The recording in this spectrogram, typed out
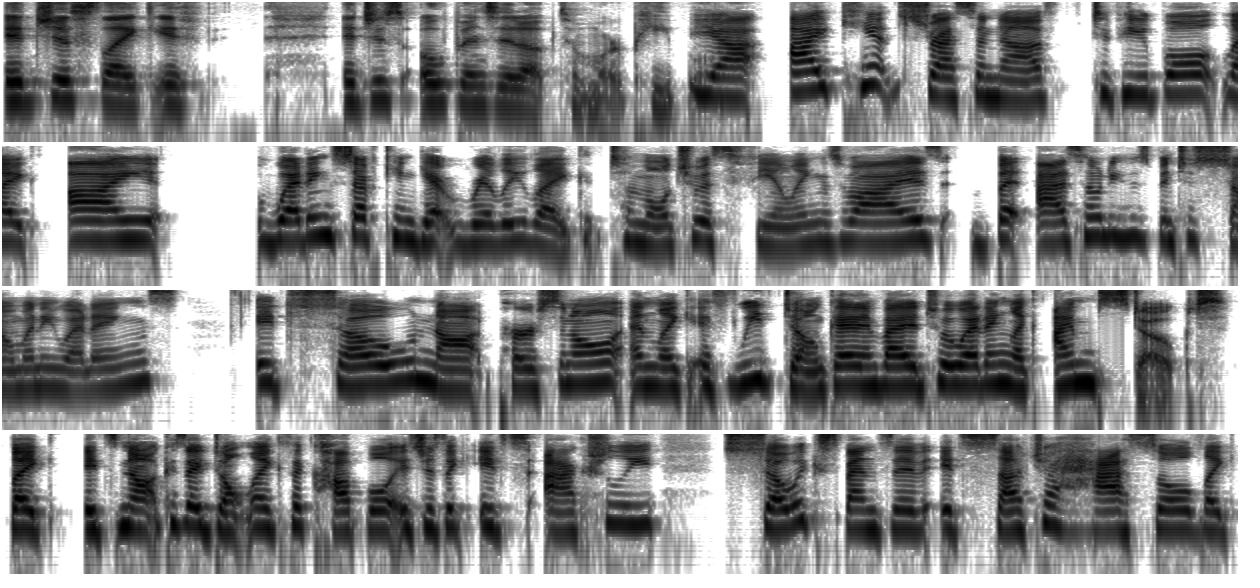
it just like if it just opens it up to more people. Yeah, I can't stress enough to people like I wedding stuff can get really like tumultuous feelings wise, but as somebody who's been to so many weddings, it's so not personal and like if we don't get invited to a wedding, like I'm stoked. Like it's not cuz I don't like the couple, it's just like it's actually so expensive. It's such a hassle. Like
